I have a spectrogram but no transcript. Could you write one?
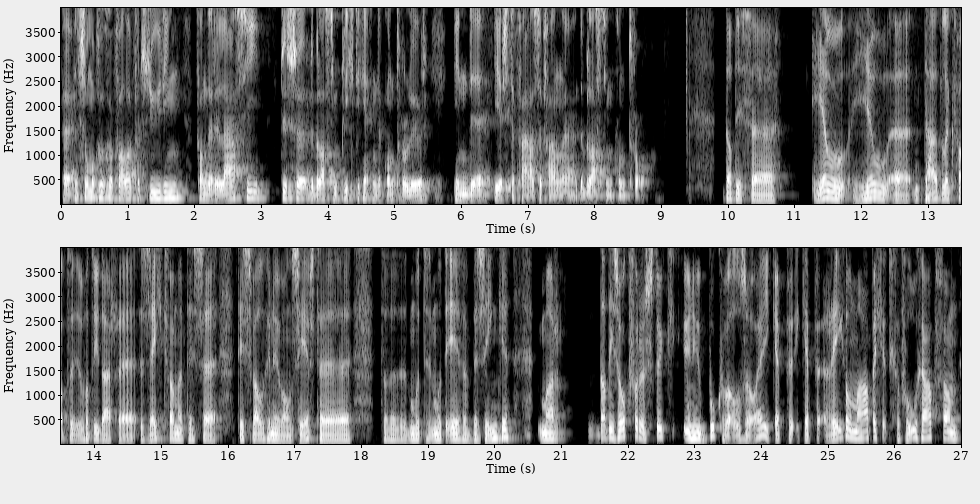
uh, in sommige gevallen verzuring van de relatie tussen de belastingplichtige en de controleur in de eerste fase van uh, de belastingcontrole. Dat is uh, heel, heel duidelijk wat, wat u daar zegt. Van het, is, het is wel genuanceerd. dat moet, moet even bezinken. Maar dat is ook voor een stuk in uw boek wel zo. Hè? Ik, heb, ik heb regelmatig het gevoel gehad van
